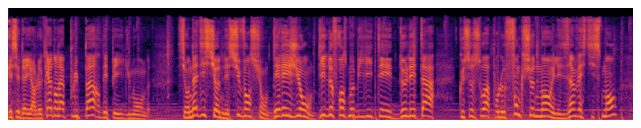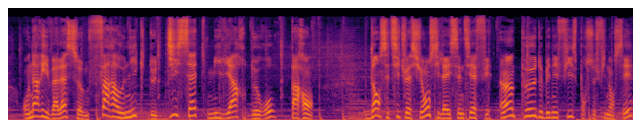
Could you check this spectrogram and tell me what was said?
Et c'est d'ailleurs le cas dans la plupart des pays du monde. Si on additionne les subventions des régions, d'Île-de-France Mobilité, de l'État, que ce soit pour le fonctionnement et les investissements, on arrive à la somme pharaonique de 17 milliards d'euros par an. Dans cette situation, si la SNCF fait un peu de bénéfices pour se financer,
